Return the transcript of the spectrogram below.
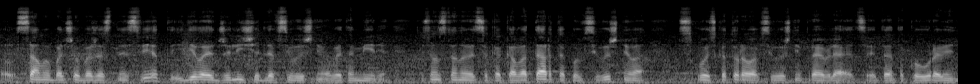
э, самый большой божественный свет и делает жилище для Всевышнего в этом мире. То есть он становится как аватар такой Всевышнего, сквозь которого Всевышний проявляется. Это такой уровень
